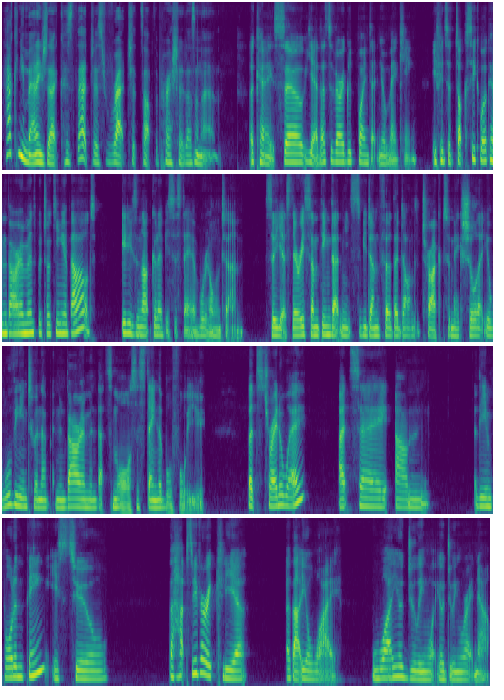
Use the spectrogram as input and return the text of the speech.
How can you manage that? Because that just ratchets up the pressure, doesn't it? Okay, so yeah, that's a very good point that you're making. If it's a toxic work environment we're talking about, it is not going to be sustainable long term. So yes, there is something that needs to be done further down the track to make sure that you're moving into an, an environment that's more sustainable for you. But straight away, I'd say um, the important thing is to perhaps be very clear about your why, why you're doing what you're doing right now.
